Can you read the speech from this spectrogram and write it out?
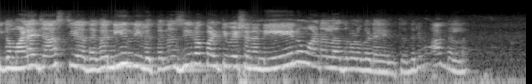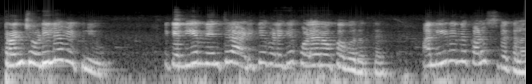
ಈಗ ಮಳೆ ಜಾಸ್ತಿ ಆದಾಗ ನೀರು ನಿಲ್ಲುತ್ತೆ. ನಾನು ಝೀರೋ ಕಲ್ಟಿವೇಶನ್ ಅನ್ನು ಏನು ಮಾಡಲ್ಲ ಅದರೊಳಗಡೆ ಅಂತಂದ್ರೆ ಆಗಲ್ಲ. ಟ್ರಂಚ್ ಹೊಡಿಲೇಬೇಕು ನೀವು. ಈಗ ನೀರು ನಿಂತರೆ ಅಡಿಕೆ ಬೆಳೆಗೆ ಕೊಳೆ ರೋಗ ಬರುತ್ತೆ. ಆ ನೀರನ್ನು ಕಳಿಸ್ಬೇಕಲ್ಲ,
